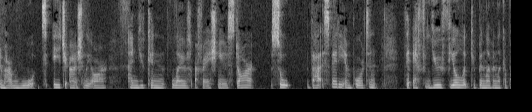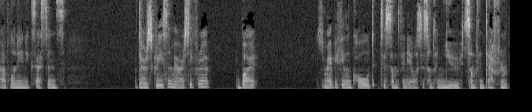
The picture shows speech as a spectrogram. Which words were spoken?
no matter what age you actually are, and you can live a fresh new start. So that's very important. That if you feel like you've been living like a Babylonian existence, there's grace and mercy for it, but you might be feeling called to something else, to something new, something different.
